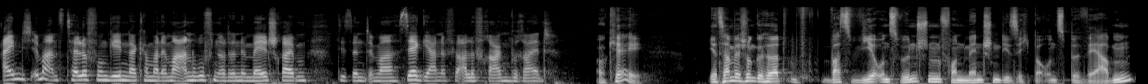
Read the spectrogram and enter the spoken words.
eigentlich immer ans Telefon gehen. Da kann man immer anrufen oder eine Mail schreiben. Die sind immer sehr gerne für alle Fragen bereit. Okay. Jetzt haben wir schon gehört, was wir uns wünschen von Menschen, die sich bei uns bewerben.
